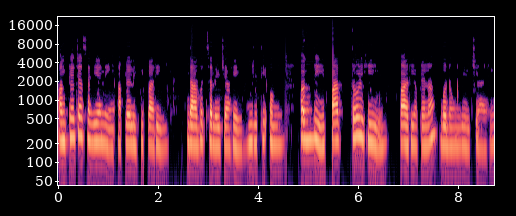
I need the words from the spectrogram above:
अंगठ्याच्या साह्याने आपल्याला ही पारी दाबत चालायची आहे. म्हणजे ती अगदी पातळ ही पारी आपल्याला बनवून घ्यायची आहे.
